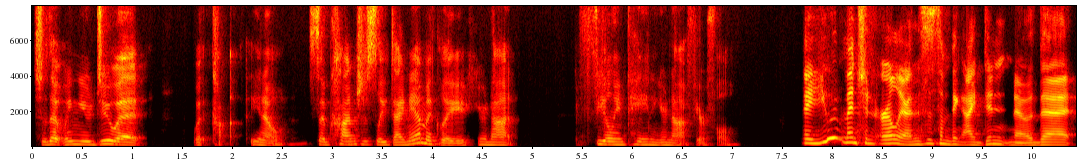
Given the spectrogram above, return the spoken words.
so that when you do it, with you know, subconsciously, dynamically, you're not feeling pain and you're not fearful. Now you had mentioned earlier, and this is something I didn't know that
